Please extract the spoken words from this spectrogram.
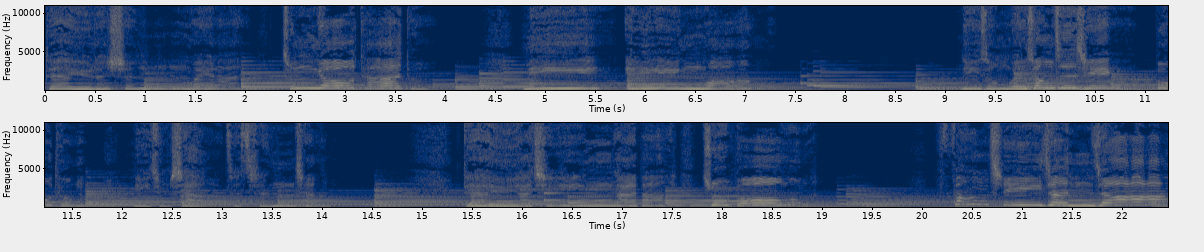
对于人生未来，总有太多迷惘。你总伪装自己不痛，你总笑着逞强。对于爱情害怕触碰，放弃挣扎。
